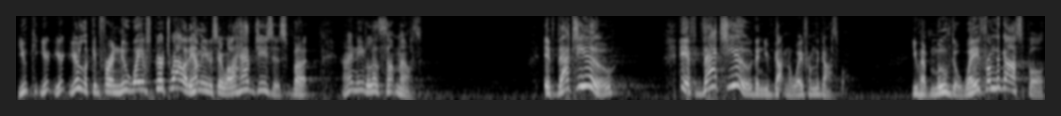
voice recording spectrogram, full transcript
You, you're, you're looking for a new way of spirituality. How many of you say, Well, I have Jesus, but I need a little something else? If that's you, if that's you, then you've gotten away from the gospel. You have moved away from the gospel.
